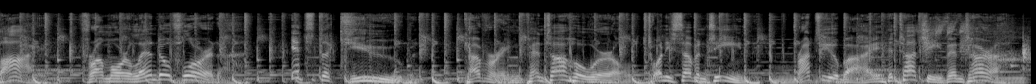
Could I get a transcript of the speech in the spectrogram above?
Live from Orlando, Florida, it's theCUBE. Covering Pentaho World 2017. Brought to you by Hitachi Vantara.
